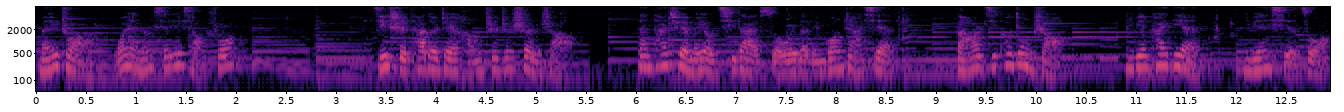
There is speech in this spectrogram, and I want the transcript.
没准儿我也能写写小说。即使他对这行知之甚少，但他却没有期待所谓的灵光乍现，反而即刻动手，一边开店一边写作。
